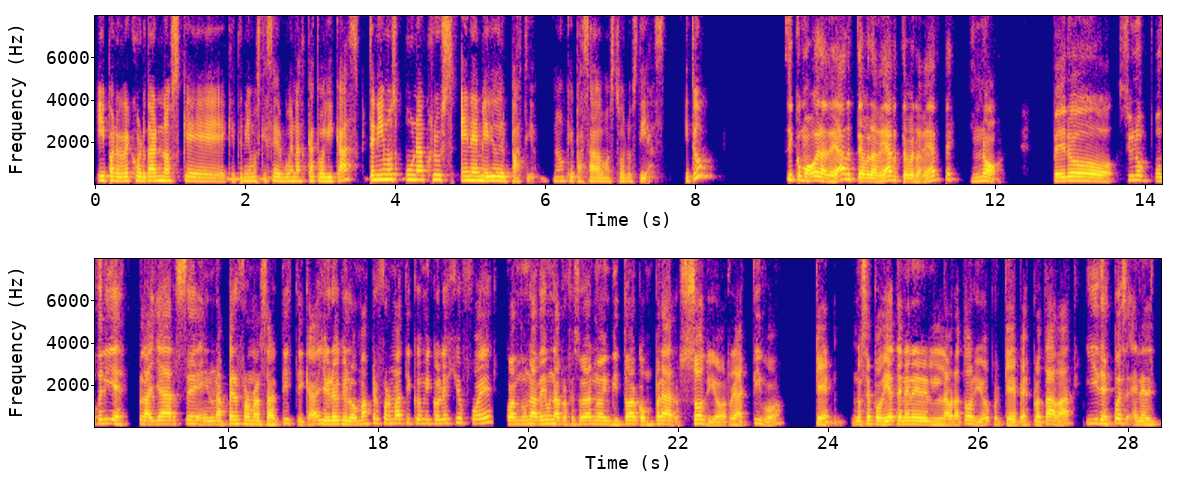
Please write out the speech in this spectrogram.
y para recordarnos que, que teníamos que ser buenas católicas, teníamos una cruz en el medio del patio, ¿no? Que pasábamos todos los días. ¿Y tú? Sí, como obra de arte, obra de arte, obra de arte. No. Pero si uno podría explayarse en una performance artística, yo creo que lo más performático en mi colegio fue cuando una vez una profesora nos invitó a comprar sodio reactivo, que no se podía tener en el laboratorio porque explotaba, y después en, el,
